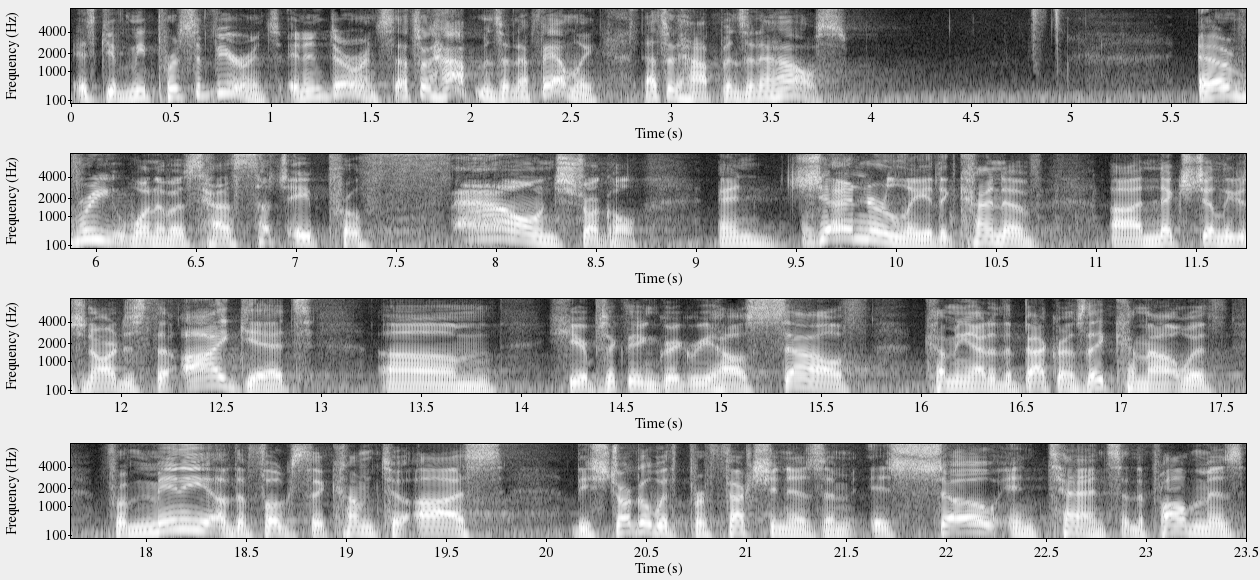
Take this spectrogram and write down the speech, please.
It's given me perseverance and endurance. That's what happens in a family, that's what happens in a house. Every one of us has such a profound struggle. And generally, the kind of uh, next gen leaders and artists that I get um, here, particularly in Gregory House South, coming out of the backgrounds they come out with, for many of the folks that come to us, the struggle with perfectionism is so intense. And the problem is,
